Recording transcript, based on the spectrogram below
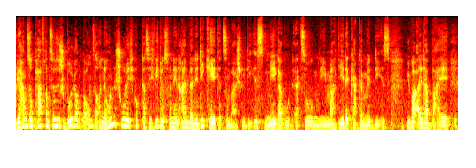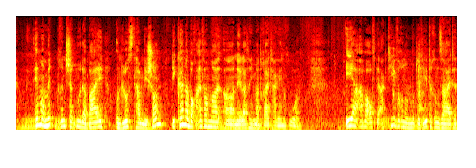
Wir haben so ein paar französische Bulldoggen bei uns auch in der Hundeschule. Ich gucke, dass ich Videos von denen einblende. Die Käthe zum Beispiel, die ist mega gut erzogen. Die macht jede Kacke mit. Die ist überall dabei. Immer mittendrin stand nur dabei. Und Lust haben die schon. Die können aber auch einfach mal, oh nee, lass mich mal drei Tage in Ruhe. Eher aber auf der aktiveren und motivierteren Seite.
